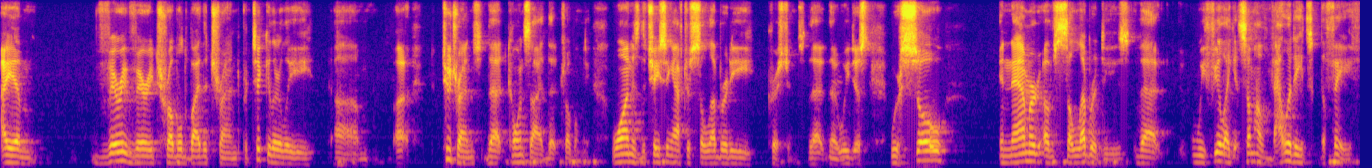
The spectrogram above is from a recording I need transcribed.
I am very, very troubled by the trend, particularly um, uh, two trends that coincide that trouble me. One is the chasing after celebrity Christians that that we just we're so enamored of celebrities that we feel like it somehow validates the faith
